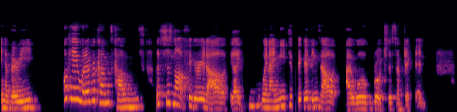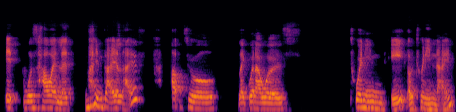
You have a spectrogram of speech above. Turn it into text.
in a very okay, whatever comes, comes. Let's just not figure it out. Like mm-hmm. when I need to figure things out, I will broach the subject then. It was how I led my entire life up till like when I was 28 or 29.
